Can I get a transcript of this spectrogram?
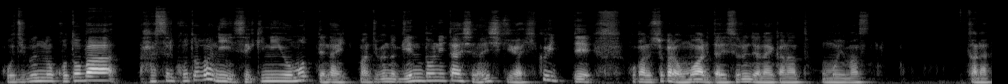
こう自分の言葉、発する言葉に責任を持ってない、まあ自分の言動に対しての意識が低いって、他の人から思われたりするんじゃないかなと思います。から、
